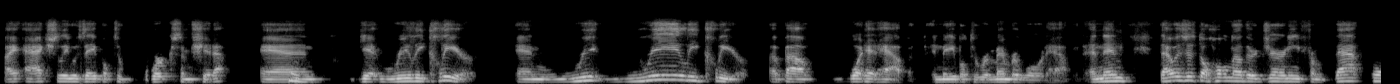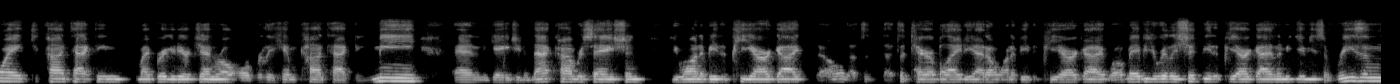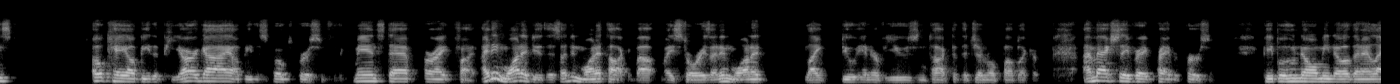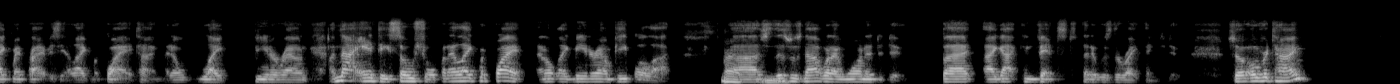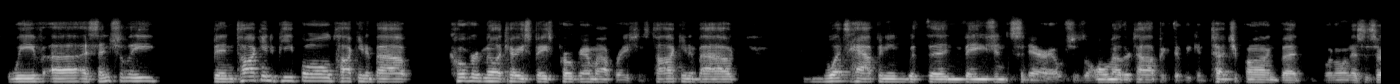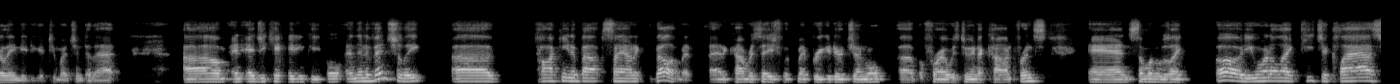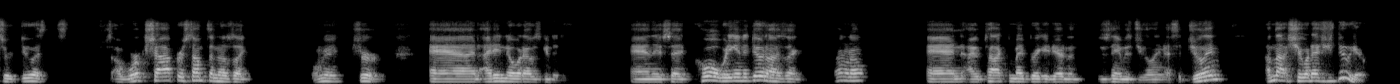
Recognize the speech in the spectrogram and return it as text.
I actually was able to work some shit out and hmm. get really clear and re- really clear about what had happened and able to remember what had happened. And then that was just a whole nother journey from that point to contacting my brigadier general or really him contacting me and engaging in that conversation. Do you want to be the PR guy? No, that's a that's a terrible idea. I don't want to be the PR guy. Well, maybe you really should be the PR guy. Let me give you some reasons okay, I'll be the PR guy, I'll be the spokesperson for the command staff. All right, fine. I didn't want to do this. I didn't want to talk about my stories. I didn't want to like do interviews and talk to the general public. I'm actually a very private person. People who know me know that I like my privacy. I like my quiet time. I don't like being around. I'm not antisocial, but I like my quiet. I don't like being around people a lot. Right. Uh, so this was not what I wanted to do, but I got convinced that it was the right thing to do. So over time, we've uh, essentially been talking to people, talking about covert military space program operations, talking about what's happening with the invasion scenario, which is a whole other topic that we can touch upon, but we don't necessarily need to get too much into that. Um, and educating people. And then eventually uh, talking about psionic development. I had a conversation with my brigadier general uh, before I was doing a conference, and someone was like, Oh, do you want to like teach a class or do a, a workshop or something? I was like, Okay, sure and I didn't know what I was going to do. And they said, "Cool, what are you going to do?" And I was like, "I don't know." And I talked to my brigadier, whose name is Julian. I said, "Julian, I'm not sure what I should do here.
